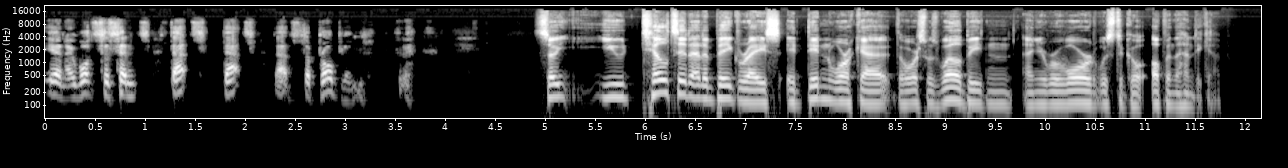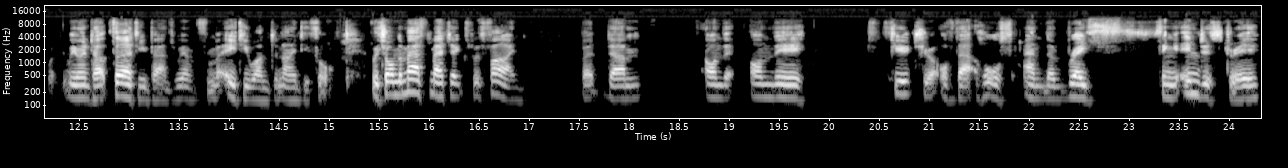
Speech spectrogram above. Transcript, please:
You know what's the sense? That's that's that's the problem. so you tilted at a big race. It didn't work out. The horse was well beaten, and your reward was to go up in the handicap we went up 13 pounds. We went from 81 to 94, which on the mathematics was fine, but um, on the on the future of that horse and the racing industry,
